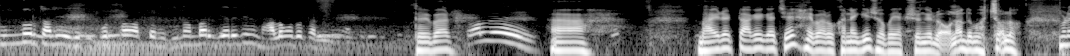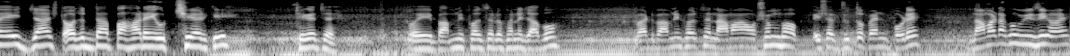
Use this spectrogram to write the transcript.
সুন্দর চালিয়ে গেছি কোথাও আটকানি দু নাম্বার গিয়ারে আমি ভালো মতো চালিয়ে গেছি। তো এবার ভাইরা একটু আগে গেছে এবার ওখানে গিয়ে সবাই একসঙ্গে রওনা দেবো চলো। আমরা এই জাস্ট অযোধ্যা পাহাড়ে উঠছি আর কি ঠিক আছে? ওই বামনি ফলসের ওখানে যাব। বাট বামনি ফলসে নামা অসম্ভব এইসব জুতো প্যান্ট পরে। নামাটা খুব ইজি হয়,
